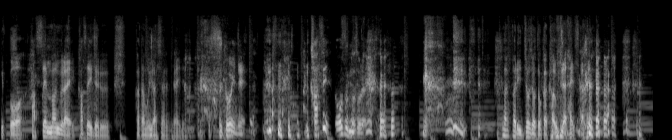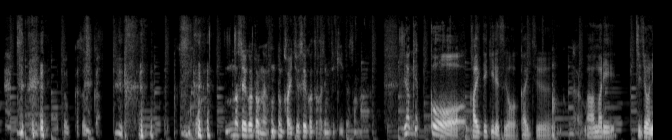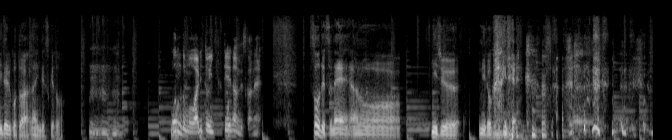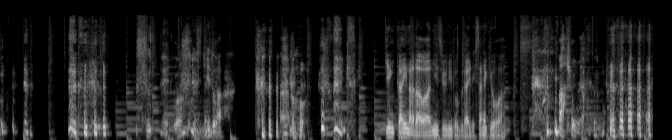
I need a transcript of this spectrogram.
結構8000万ぐらい稼いでる方もいらっしゃるみたいで。すごいね。稼いどうすんのそれ。まあやっぱりジョジョとか買うんじゃないですかね。そっかそっか。そんな生活はね、本当に海中生活初めて聞いたさな。いや、結構快適ですよ、海中。なるほまああんまり地上に出ることはないんですけど。うんうんもう温度も割と一定なんですかね。そうですね、あのー、22度ぐらいで。すえ、わ、22度？あの、限界灘は22度ぐらいでしたね、今日は。あ、今日は。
